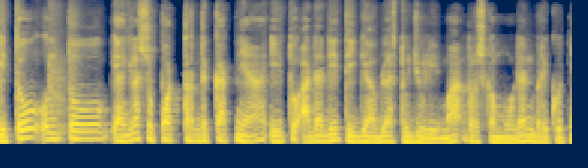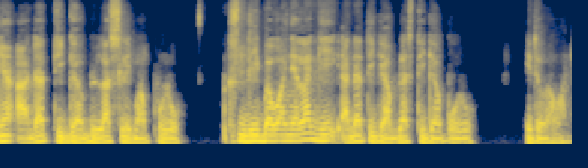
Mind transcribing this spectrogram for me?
itu untuk yang jelas support terdekatnya itu ada di 13.75 terus kemudian berikutnya ada 13.50. Terus di bawahnya lagi ada 13.30. Itu kawan.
